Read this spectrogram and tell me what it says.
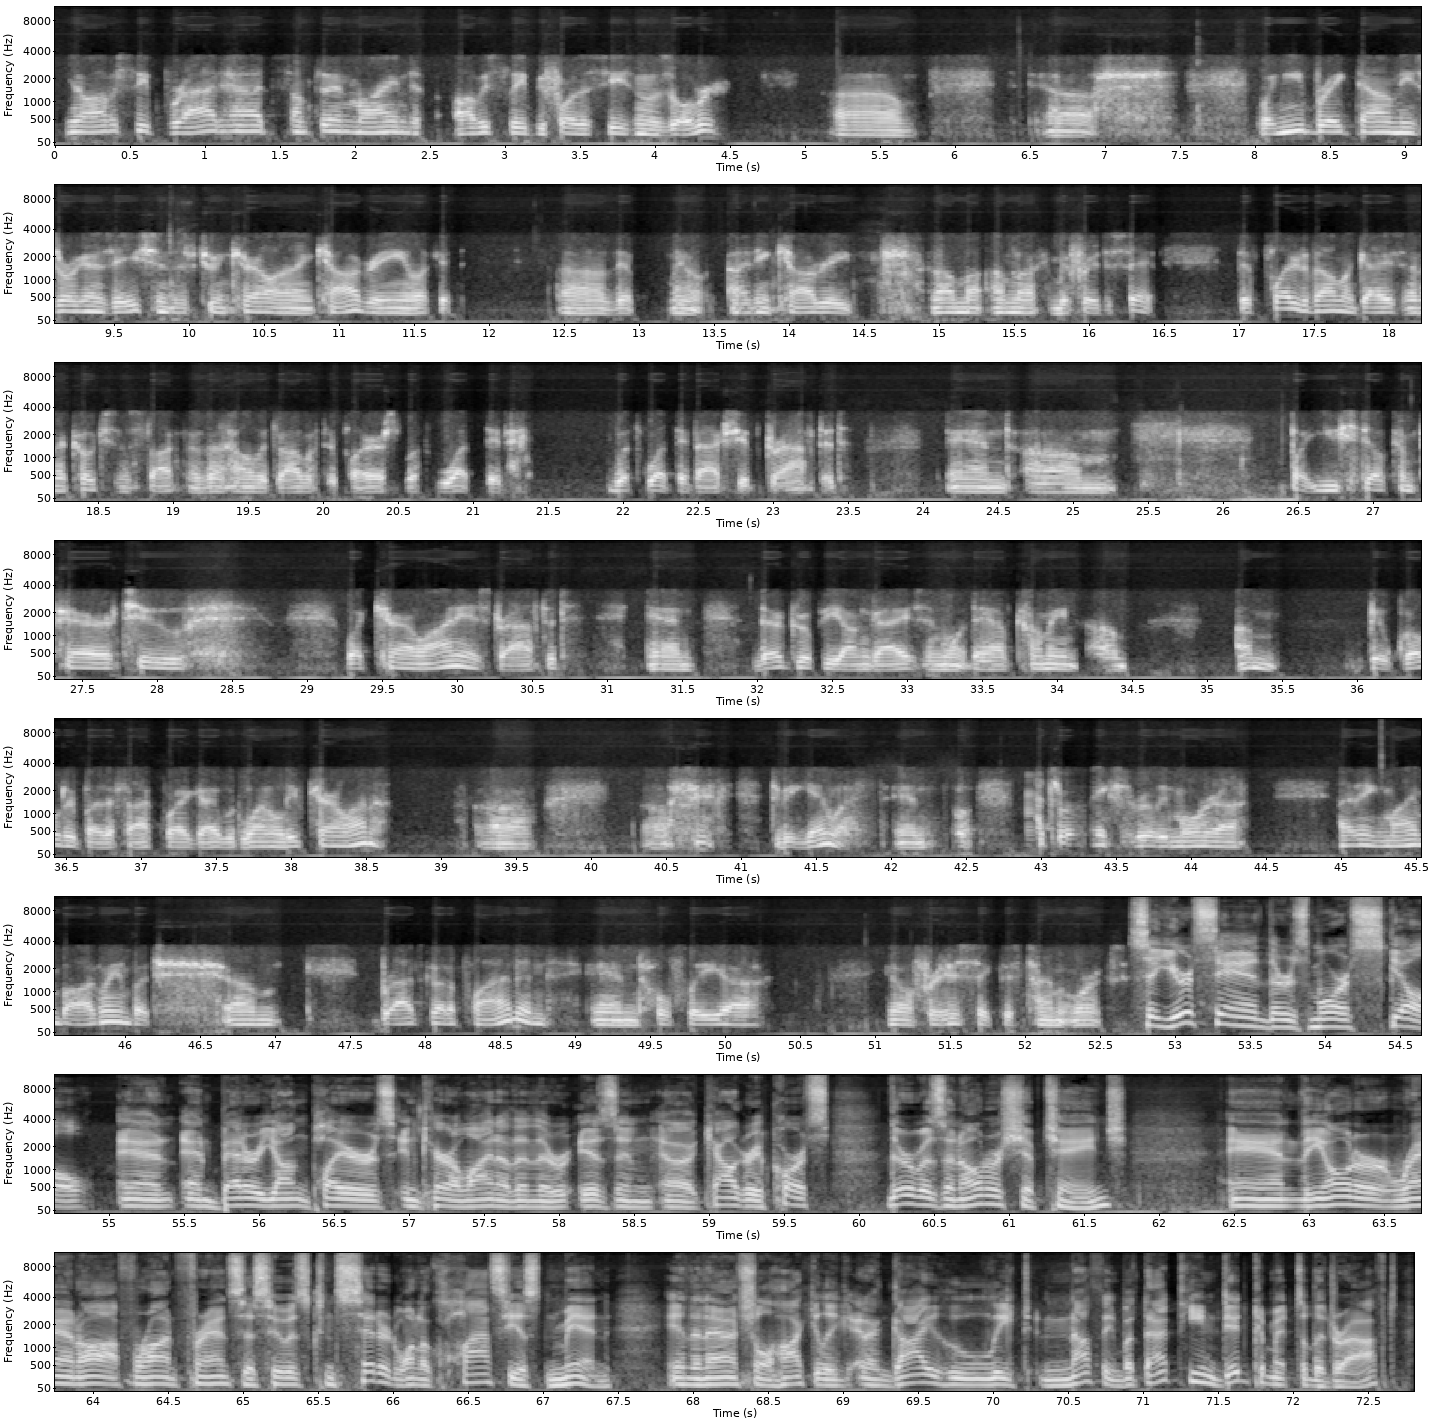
you know, obviously Brad had something in mind. Obviously, before the season was over. Um, uh, when you break down these organizations between Carolina and Calgary, and you look at uh, the, you know, I think Calgary, and I'm not, I'm not going to be afraid to say it. The player development guys and their coaches in Stockton have done a hell of a job with their players with what they've with what they've actually drafted, and um, but you still compare to what Carolina has drafted and their group of young guys and what they have coming. Um, I'm bewildered by the fact why a guy would want to leave Carolina uh, uh, to begin with, and so that's what makes it really more, uh, I think, mind-boggling. But um, Brad's got a plan, and and hopefully, uh, you know, for his sake, this time it works. So you're saying there's more skill and and better young players in Carolina than there is in uh, Calgary. Of course, there was an ownership change. And the owner ran off Ron Francis, who is considered one of the classiest men in the National Hockey League, and a guy who leaked nothing. But that team did commit to the draft.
